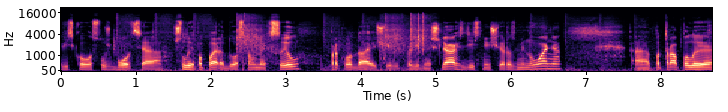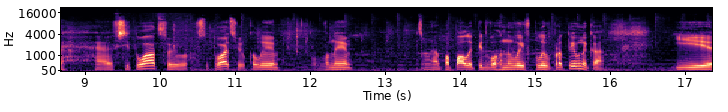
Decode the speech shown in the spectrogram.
військовослужбовця йшли попереду основних сил, прокладаючи відповідний шлях, здійснюючи розмінування. Е, Потрапили е, в ситуацію, в ситуацію, коли вони е, попали під вогневий вплив противника і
